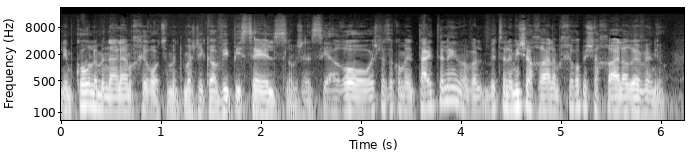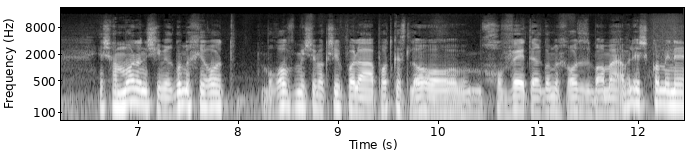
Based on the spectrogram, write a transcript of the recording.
למכור למנהלי המכירות, זאת אומרת מה שנקרא VP Sales, לא משנה CRO, יש לזה כל מיני טייטלים, אבל בעצם למי שאחראי על המכירות, מי שאחראי על ה-revenue. יש המון אנשים, ארגון מכירות, רוב מי שמקשיב פה לפודקאסט לא חווה את הארגון מכירות הזה ברמה, אבל יש כל מיני,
